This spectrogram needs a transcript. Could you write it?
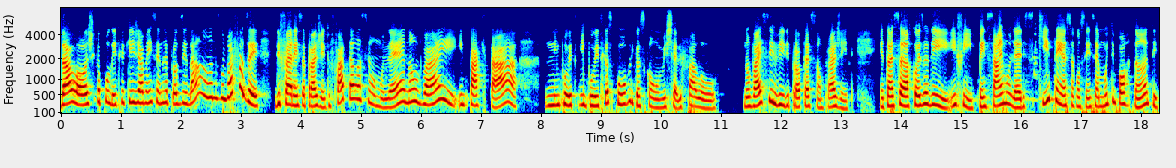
da lógica política que já vem sendo reproduzida há anos. Não vai fazer diferença para a gente. O fato dela ser uma mulher não vai impactar em, em políticas públicas, como o Michele falou. Não vai servir de proteção para a gente. Então, essa coisa de, enfim, pensar em mulheres que têm essa consciência é muito importante,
